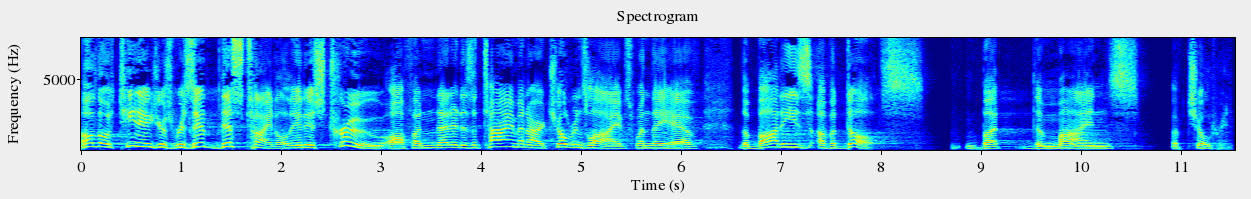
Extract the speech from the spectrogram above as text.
Although teenagers resent this title, it is true often that it is a time in our children's lives when they have the bodies of adults, but the minds of children.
